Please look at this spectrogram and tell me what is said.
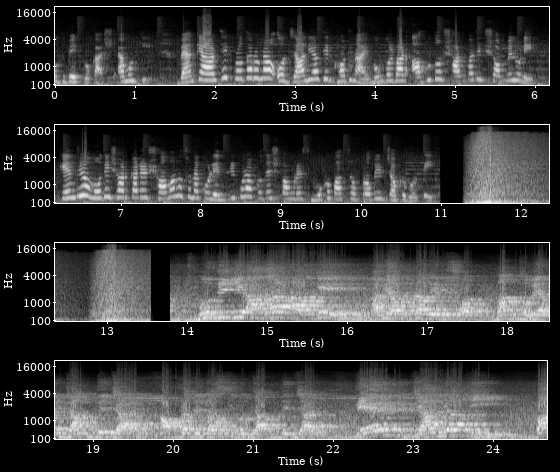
উদ্বেগ প্রকাশ। এমনকি ব্যাংকে আর্থিক প্রতারণা ও জালিয়াতির ঘটনায় মঙ্গলবার আহত সাংবাদিক সম্মেলনে কেন্দ্রীয় মোদী সরকারের সমালোচনা করলেন ত্রিপুরা প্রদেশ কংগ্রেস মুখপাত্র প্রবীর চক্রবর্তী। মোদিজি আমি আপনাদের মাধ্যমে আমি জানতে চাই, আপনাদের কাছ থেকে জানতে চাই। ব্যাংক জালিয়াতি বা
